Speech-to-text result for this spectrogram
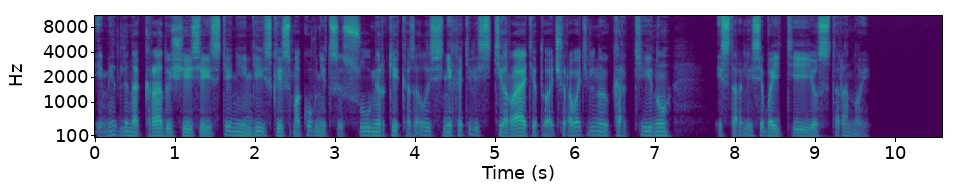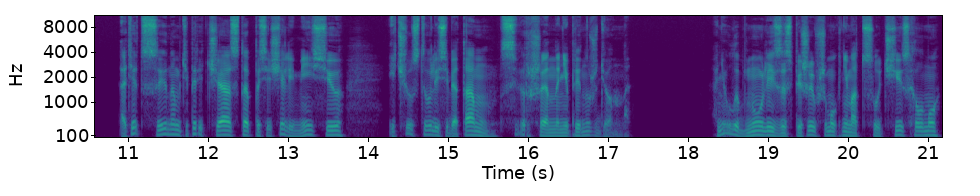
и медленно крадущиеся из тени индийской смоковницы сумерки, казалось, не хотели стирать эту очаровательную картину и старались обойти ее стороной. Отец с сыном теперь часто посещали миссию и чувствовали себя там совершенно непринужденно. Они улыбнулись заспешившему к ним отцу Чисхолму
